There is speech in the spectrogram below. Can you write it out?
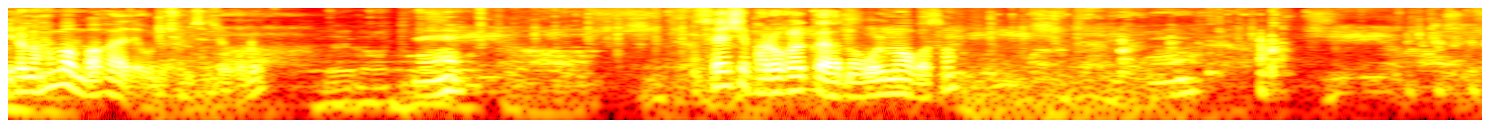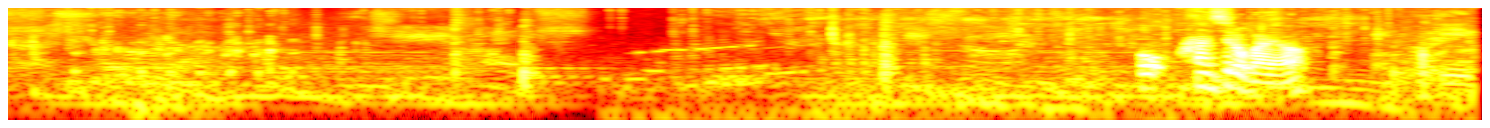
이러면 한 번 막아야 돼 우리 전체적으로. 네. 3시 바로 갈 거야 너올 먹어서 한시로 가요. 거기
